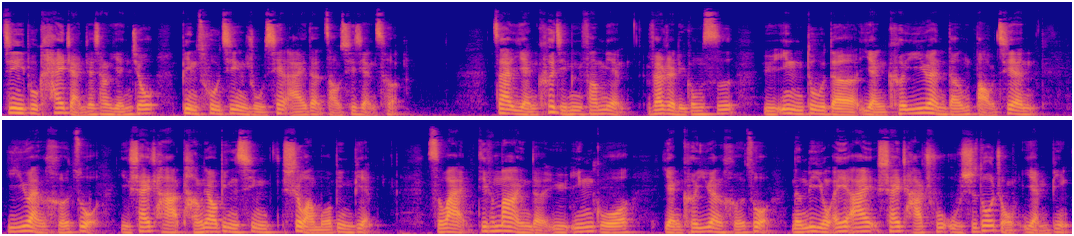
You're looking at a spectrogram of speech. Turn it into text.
进一步开展这项研究，并促进乳腺癌的早期检测。在眼科疾病方面，Verily 公司与印度的眼科医院等保健医院合作，以筛查糖尿病性视网膜病变。此外，DeepMind 与英国。眼科医院合作能利用 AI 筛查出五十多种眼病，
